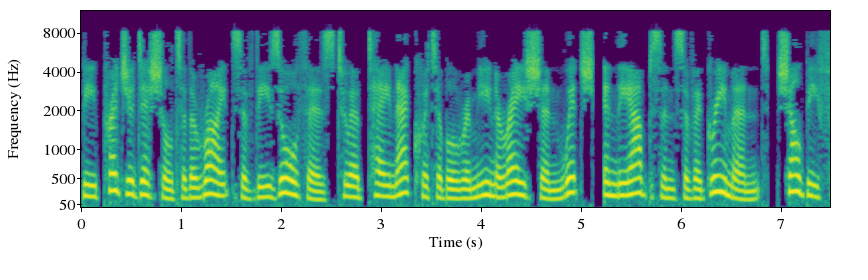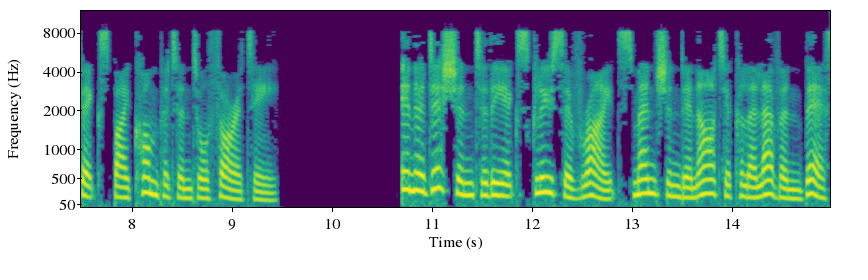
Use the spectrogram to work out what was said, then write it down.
be prejudicial to the rights of these authors to obtain equitable remuneration which, in the absence of agreement, shall be fixed by competent authority. In addition to the exclusive rights mentioned in Article 11 bis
